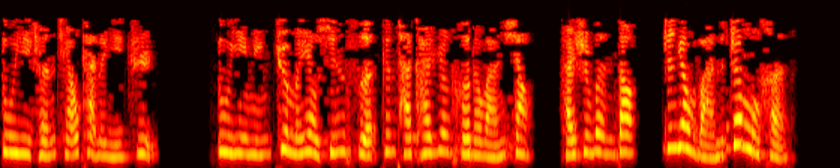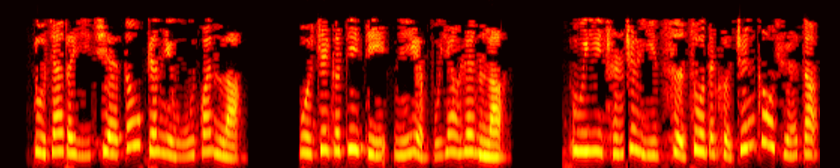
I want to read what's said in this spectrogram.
杜奕辰调侃了一句，陆一鸣却没有心思跟他开任何的玩笑。还是问道：“真要玩的这么狠？陆家的一切都跟你无关了。我这个弟弟你也不要认了。”陆亦辰这一次做的可真够绝的，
